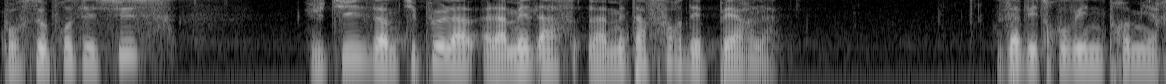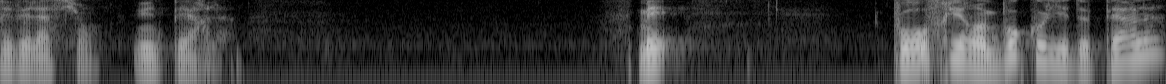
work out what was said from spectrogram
Pour ce processus, j'utilise un petit peu la, métaphore des perles. Vous avez trouvé une première révélation, une perle. Mais pour offrir un beau collier de perles,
